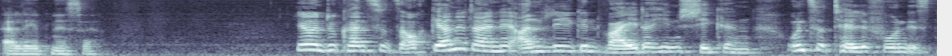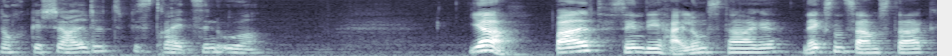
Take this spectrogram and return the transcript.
Erlebnisse. Ja, und du kannst uns auch gerne deine Anliegen weiterhin schicken. Unser Telefon ist noch geschaltet bis 13 Uhr. Ja, bald sind die Heilungstage. Nächsten Samstag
